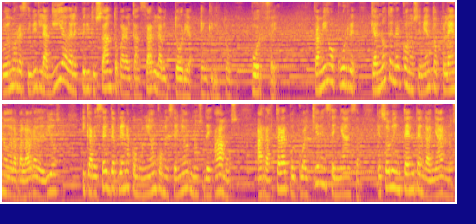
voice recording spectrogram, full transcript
podemos recibir la guía del Espíritu Santo para alcanzar la victoria en Cristo por fe. También ocurre que al no tener conocimiento pleno de la palabra de Dios y carecer de plena comunión con el Señor, nos dejamos arrastrar por cualquier enseñanza que solo intenta engañarnos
